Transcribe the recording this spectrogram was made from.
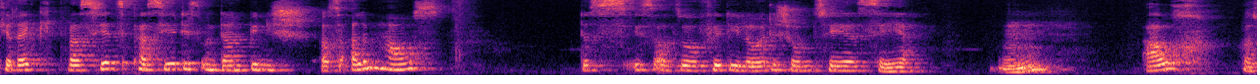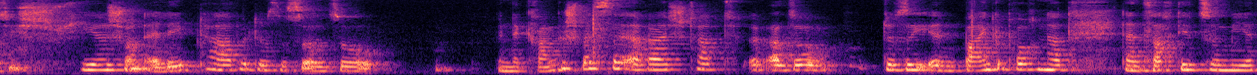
direkt, was jetzt passiert ist und dann bin ich aus allem Haus. Das ist also für die Leute schon sehr, sehr. Mhm. Auch, was ich hier schon erlebt habe, dass es also eine Krankenschwester erreicht hat, also dass sie ihr Bein gebrochen hat, dann sagt die zu mir,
